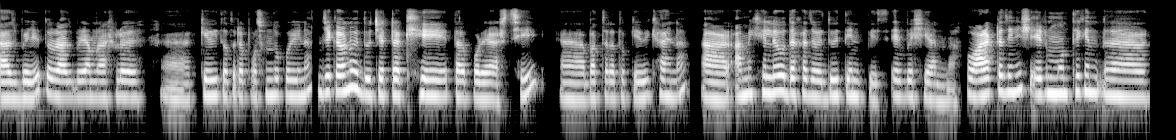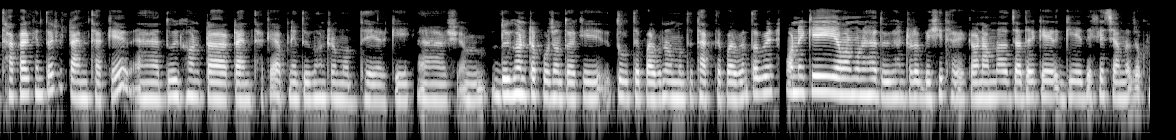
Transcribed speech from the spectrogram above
রাজবেরি তো রাজবেরি আমরা আসলে কেউই ততটা পছন্দ করি না। যে কারণে ওই দু চারটা খেয়ে তারপরে আসছি। বাচ্চারা তো কেউই খায় না। আর আমি খেলেও দেখা যায় দুই, তিন পিস এর বেশি আর না। ও আর একটা জিনিস, এর মধ্যে থাকার কিন্তু একটা টাইম থাকে দুই ঘণ্টা টাইম থাকে। আপনি দুই ঘণ্টার মধ্যে আর কি দুই ঘণ্টা পর্যন্ত আর কি তুলতে পারবেন, ওর মধ্যে থাকতে পারবেন। তবে অনেকেই আমার মনে হয় দুই ঘন্টারও বেশি থাকে, কারণ আমরা যাদেরকে গিয়ে দেখেছি, আমরা যখন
